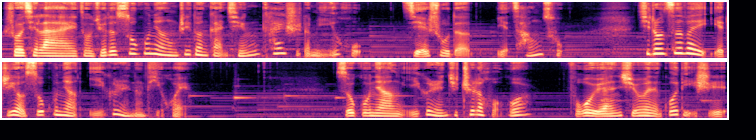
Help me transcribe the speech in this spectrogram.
说起来，总觉得苏姑娘这段感情开始的迷糊，结束的也仓促。其中滋味也只有苏姑娘一个人能体会。苏姑娘一个人去吃了火锅，服务员询问锅底时，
